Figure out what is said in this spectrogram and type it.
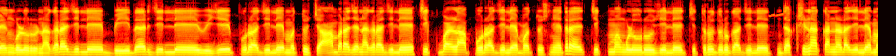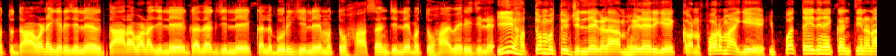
ಬೆಂಗಳೂರು ನಗರ ಜಿಲ್ಲೆ, ಬೀದರ್ ಜಿಲ್ಲೆ, ವಿಜಯಪುರ ಜಿಲ್ಲೆ ಮತ್ತು ಚಾಮರಾಜನಗರ ಜಿಲ್ಲೆ, ಚಿಕ್ಕಬಳ್ಳಾಪುರ ಜಿಲ್ಲೆ ಮತ್ತು ಸ್ನೇಹಿತರೆ ಚಿಕ್ಕಮಗಳೂರು ಜಿಲ್ಲೆ, ಚಿತ್ರದುರ್ಗ ಜಿಲ್ಲೆ, ದಕ್ಷಿಣ ಕನ್ನಡ ಜಿಲ್ಲೆ ಮತ್ತು ದಾವಣಗೆರೆ ಜಿಲ್ಲೆ, ಧಾರವಾಡ ಜಿಲ್ಲೆ, ಗದಗ ಜಿಲ್ಲೆ, ಕಲಬುರಗಿ ಜಿಲ್ಲೆ ಮತ್ತು ಹಾಸನ ಜಿಲ್ಲೆ ಮತ್ತು ಹಾವೇರಿ ಜಿಲ್ಲೆ. ಈ ಹತ್ತೊಂಬತ್ತು ಜಿಲ್ಲೆಗಳ ಮಹಿಳೆಯರಿಗೆ ಕನ್ಫರ್ಮ್ ಆಗಿ ಇಪ್ಪತ್ತೈದನೇ ಕಂತಿನ ಹಣ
